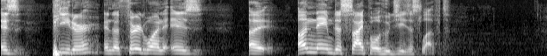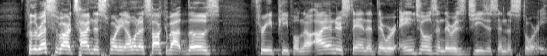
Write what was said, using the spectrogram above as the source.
is Peter, and the third one is an unnamed disciple who Jesus loved. For the rest of our time this morning, I want to talk about those three people. Now, I understand that there were angels and there was Jesus in the story.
